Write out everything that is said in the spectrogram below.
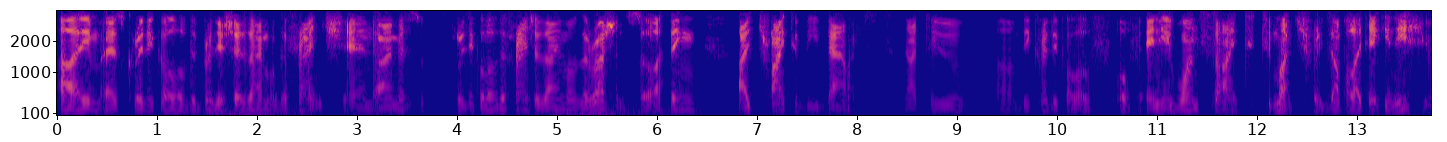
I'm as critical of the British as I am of the French, and I'm as critical of the French as I am of the Russians. So I think I try to be balanced, not to uh, be critical of, of any one side too much. For example, I take an issue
